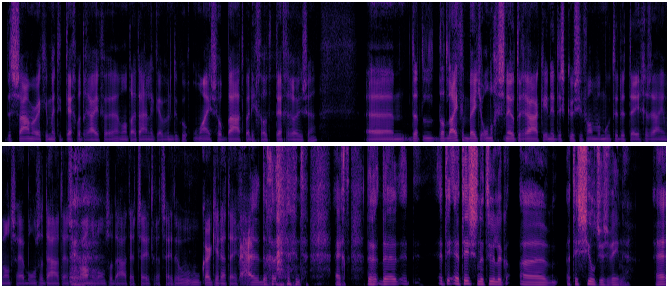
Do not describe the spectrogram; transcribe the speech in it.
de samenwerking met die techbedrijven, hè, want uiteindelijk hebben we natuurlijk onwijs veel baat bij die grote techreuzen. Ehm, dat, dat lijkt een beetje ondergesneeuwd te raken in de discussie van we moeten er tegen zijn, want ze hebben onze data en ze Ja. verhandelen onze data, et cetera, et cetera. Hoe, hoe kijk je daar tegen? Ja, de, echt. De, de, het, het is natuurlijk, ehm, het is zieltjes winnen hè,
